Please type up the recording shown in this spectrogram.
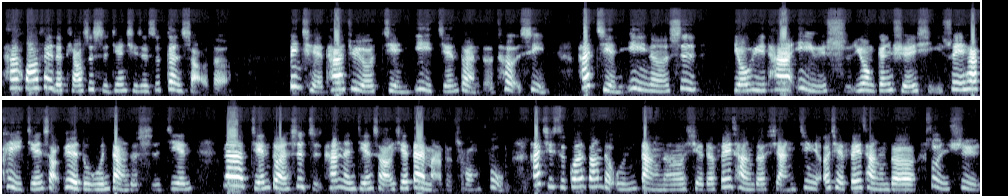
它花费的调试时间其实是更少的，并且它具有简易简短的特性。它简易呢，是由于它易于使用跟学习，所以它可以减少阅读文档的时间。那简短是指它能减少一些代码的重复。它其实官方的文档呢写的非常的详尽，而且非常的顺序。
